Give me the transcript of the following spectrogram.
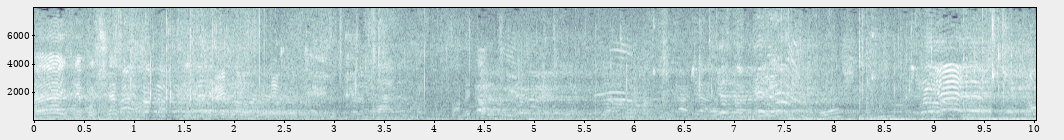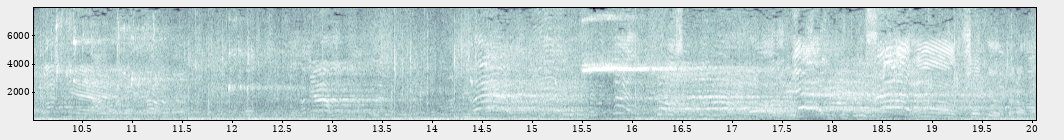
Ej, niepotrzebny. No, przebił trochę.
